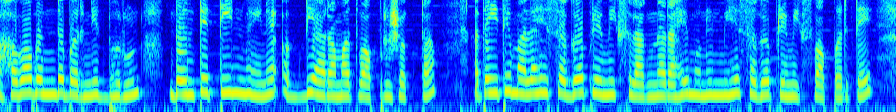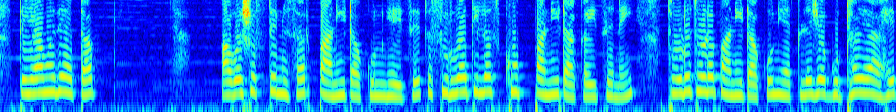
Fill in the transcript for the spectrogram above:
हवाबंद बरणीत भरून दोन ते तीन महिने अगदी आरामात वापरू शकता. आता इथे मला हे सगळं प्रीमिक्स लागणार आहे म्हणून मी हे सगळं प्रीमिक्स वापरते. तर यामध्ये आता आवश्यकतेनुसार पाणी टाकून घ्यायचे. तर सुरुवातीलाच खूप पाणी टाकायचं नाही. थोडं थोडं पाणी टाकून यातल्या ज्या गुठळ्या आहेत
